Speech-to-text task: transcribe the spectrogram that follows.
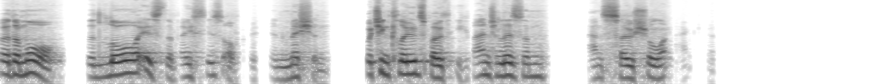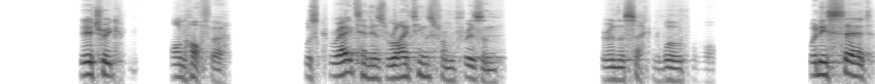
Furthermore, the law is the basis of Christian mission which includes both evangelism and social action. Dietrich Bonhoeffer was correct in his writings from prison during the Second World War when he said,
